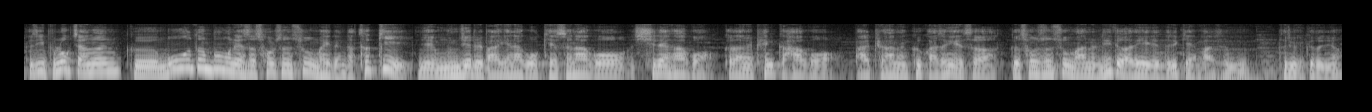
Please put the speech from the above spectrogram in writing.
그래서 이 블록 장은 그 모든 부분에서 솔선수범해야 된다. 특히 이제 문제를 발견하고 개선하고 실행하고 그 다음에 평가하고 발표하는 그 과정에서 그 솔선수범하는 리더가 되어야 된다 이렇게 말씀 드리고 있거든요.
